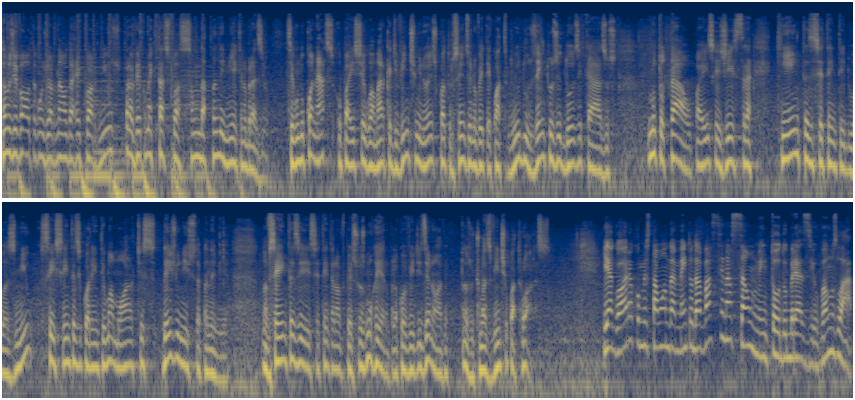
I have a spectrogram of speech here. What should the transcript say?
Estamos de volta com o Jornal da Record News para ver como é que está a situação da pandemia aqui no Brasil. Segundo o CONAS, o país chegou à marca de 20 milhões 494.212 casos. No total, o país registra 572.641 mortes desde o início da pandemia. 979 pessoas morreram pela Covid-19 nas últimas 24 horas. E agora, como está o andamento da vacinação em todo o Brasil? Vamos lá.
